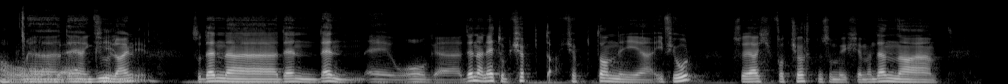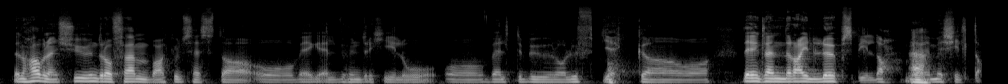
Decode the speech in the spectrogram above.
Eh, det er en gul line. Så den, eh, den, den er jo òg òg. Den er nettopp kjøpt. da. Kjøpte den i, eh, i fjor, så jeg har ikke fått kjørt den så mye. Men den, eh, den har vel en 705 bakhjulshester og veier 1100 kilo. Og veltebur og luftjekker. Og det er egentlig en ren løpsbil da, med, Ja. med skilt. da.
